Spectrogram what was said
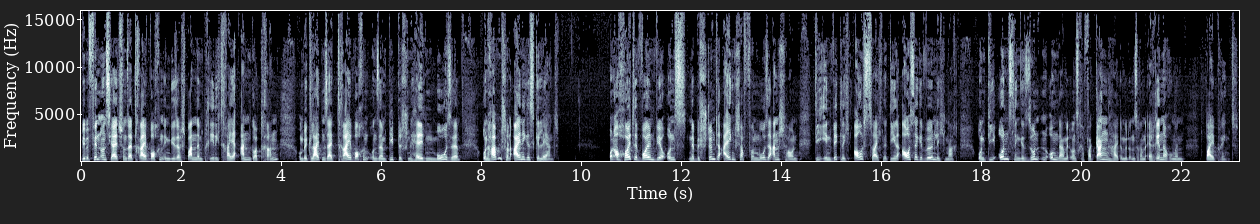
Wir befinden uns ja jetzt schon seit drei Wochen in dieser spannenden Predigtreihe an Gott dran und begleiten seit drei Wochen unseren biblischen Helden Mose und haben schon einiges gelernt. Und auch heute wollen wir uns eine bestimmte Eigenschaft von Mose anschauen, die ihn wirklich auszeichnet, die ihn außergewöhnlich macht und die uns den gesunden Umgang mit unserer Vergangenheit und mit unseren Erinnerungen beibringt.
